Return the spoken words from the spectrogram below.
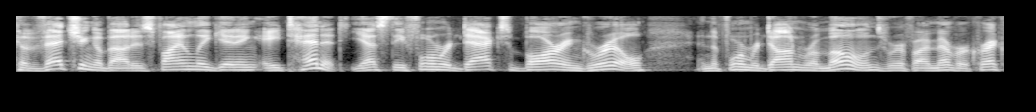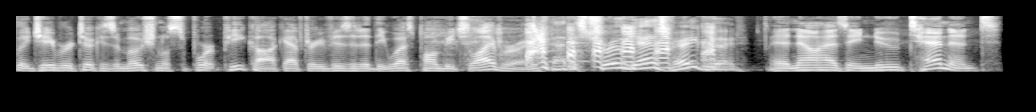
kvetching about is finally getting a tenant. Yes, the former Dax Bar and Grill and the former Don Ramones, where if I remember correctly, Jaber took his emotional support peacock after he visited the West Palm Beach Library. that is true. Yes, very good. it now has a new tenant.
